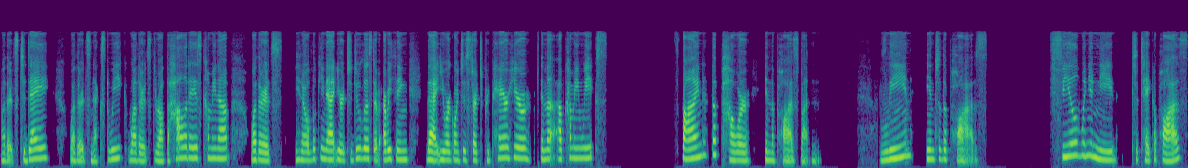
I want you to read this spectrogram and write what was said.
whether it's today, whether it's next week, whether it's throughout the holidays coming up, whether it's you know, looking at your to-do list of everything that you are going to start to prepare here in the upcoming weeks. Find the power in the pause button. Lean into the pause. Feel when you need to take a pause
